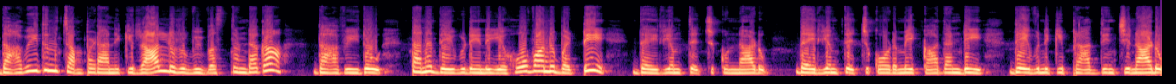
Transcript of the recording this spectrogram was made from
దావీదును చంపడానికి రాళ్ళు రువ్వి వస్తుండగా దావీదు తన దేవుడైన యహోవాను బట్టి ధైర్యం తెచ్చుకున్నాడు. ధైర్యం తెచ్చుకోవడమే కాదండి. దేవునికి ప్రార్థించినాడు.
